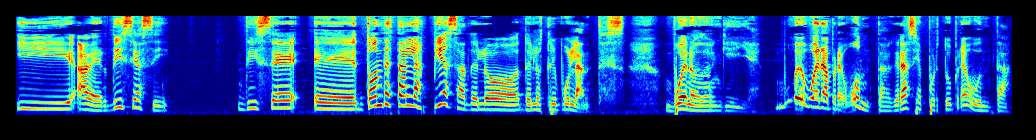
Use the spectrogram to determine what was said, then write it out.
Y a ver, dice así dice, eh, ¿dónde están las piezas de, de los tripulantes? Bueno, don Guille, muy buena pregunta, gracias por tu pregunta.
